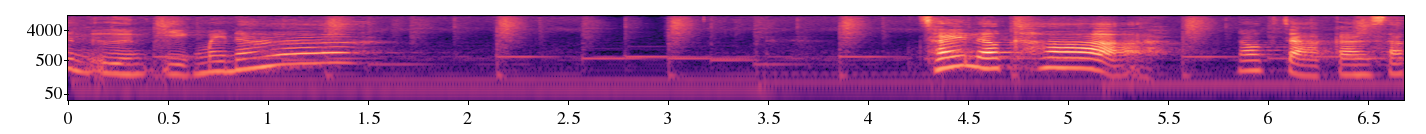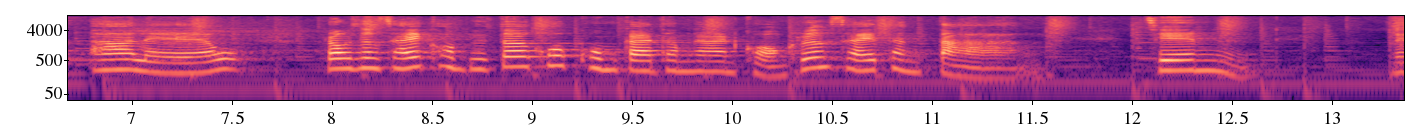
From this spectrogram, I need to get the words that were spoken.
อื่นๆ อีกไหมนะ ใช่แล้วค่ะ นอกจากการซักผ้าแล้ว เรายังใช้คอมพิวเตอร์ควบคุมการทำงานของเครื่องใช้ต่างๆ เช่น ใน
